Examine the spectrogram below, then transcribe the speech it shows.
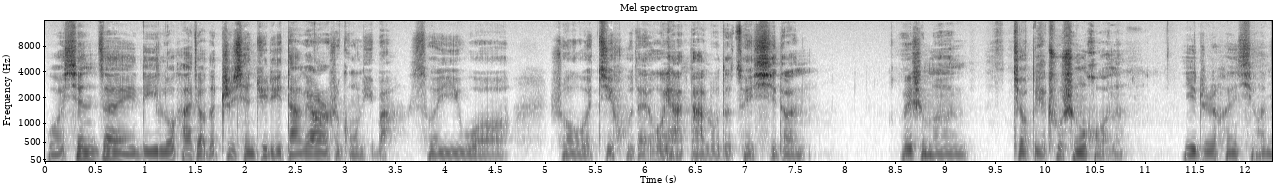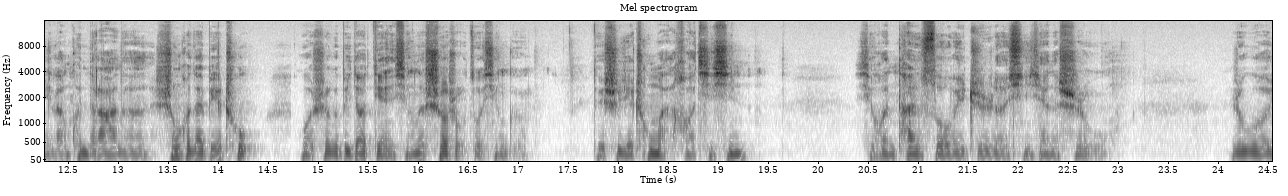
我现在离罗卡角的直线距离大概二十公里吧，所以我说我几乎在欧亚大陆的最西端。为什么？叫别处生活呢，一直很喜欢米兰昆德拉的《生活在别处》。我是个比较典型的射手座性格，对世界充满了好奇心，喜欢探索未知的新鲜的事物。如果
